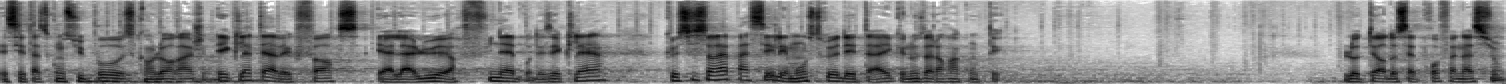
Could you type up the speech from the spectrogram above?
Et c'est à ce qu'on suppose quand l'orage éclatait avec force et à la lueur funèbre des éclairs que se seraient passés les monstrueux détails que nous allons raconter. L'auteur de cette profanation,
